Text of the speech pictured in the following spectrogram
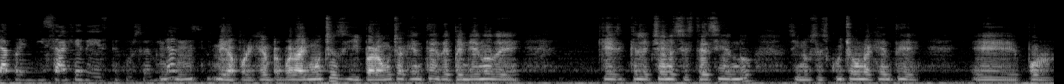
aprendizaje de este curso de milagros? Mira, por ejemplo, bueno, hay muchas y para mucha gente, dependiendo de qué, lecciones se esté haciendo, si nos escucha una gente eh, por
